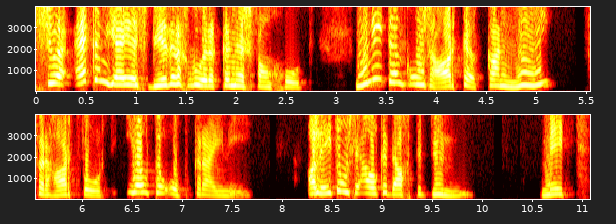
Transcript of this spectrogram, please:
So ek en jy is wedergebore kinders van God. Moenie dink ons harte kan nie verhard word, eelte opkry nie. Al het ons elke dag te doen met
